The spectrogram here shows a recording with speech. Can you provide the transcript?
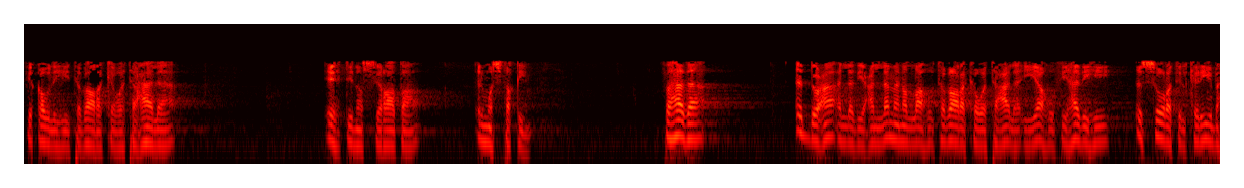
في قوله تبارك وتعالى اهدنا الصراط المستقيم. فهذا الدعاء الذي علمنا الله تبارك وتعالى إياه في هذه السورة الكريمة.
